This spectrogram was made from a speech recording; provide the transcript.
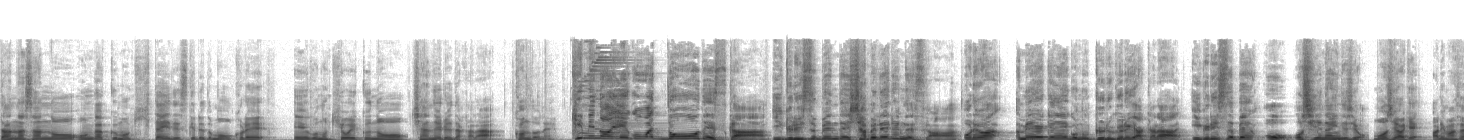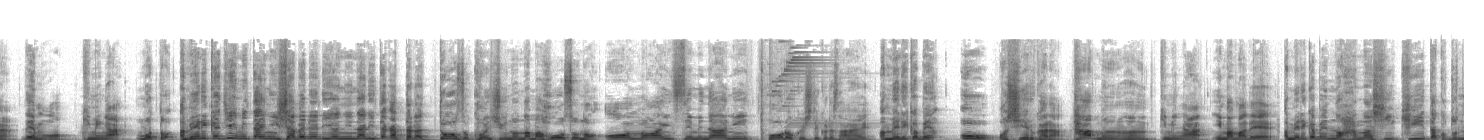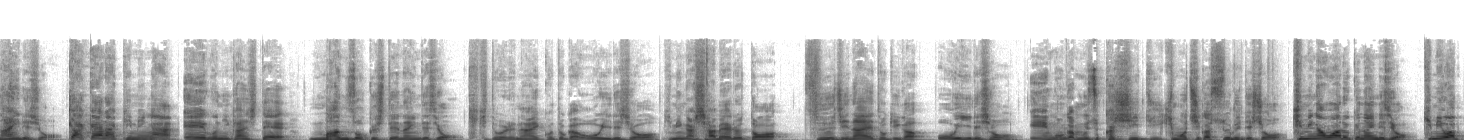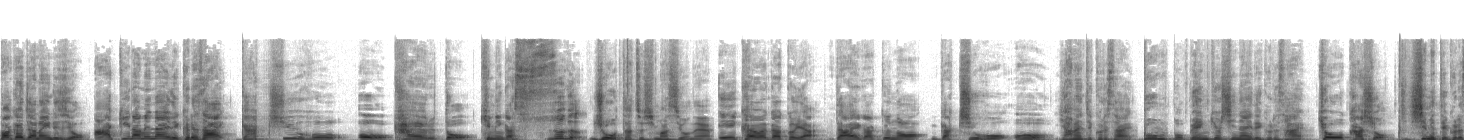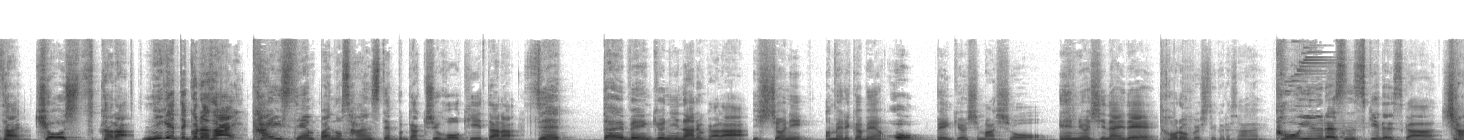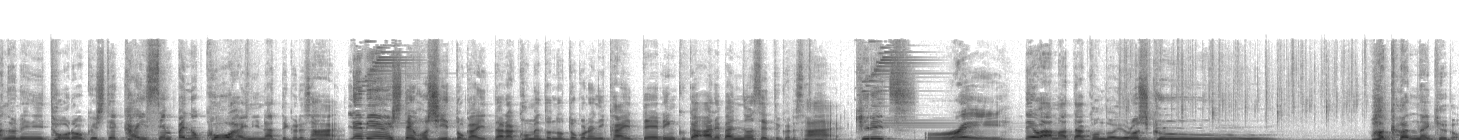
旦那さんの音楽も聞きたいですけれども、これ、英語の教育のチャンネルだから、今度ね、君の英語はどうですか？イギリス弁で喋れるんですか？俺はアメリカン英語のぐるぐるやから、イギリス弁を教えないんですよ。申し訳ありません。でも、君がもっとアメリカ人みたいに喋れるようになりたかったら、どうぞ今週の生放送のオンラインセミナーに登録してください。アメリカ弁を教えるから。多分、君が今までアメリカ弁の話聞いたことないでしょ。だから君が英語に関して満足してないんですよ。聞き取れないことが多いでしょ。君が喋ると通じない時が多いでしょ英語が難しいっていう気持ちがするでしょ君が悪くないんですよ。君はバカじゃないんですよ。諦めないでください。学習法を変えると、君がすぐ上達しますよね。英会話学校や大学の学習法をやめてください。文法勉強しないでください。教科書閉めてください。教室から逃げてください。海先輩の3ステップ学習法を聞いたら、絶対対勉強になるから、一緒にアメリカ弁を勉強しましょう。遠慮しないで登録してください。こういうレッスン好きですか？チャンネルに登録して、海先輩の後輩になってください。レビューしてほしいとか言ったらコメントのところに書いて、リンクがあれば載せてください。起立レイではまた今度よろしくわかんないけど。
